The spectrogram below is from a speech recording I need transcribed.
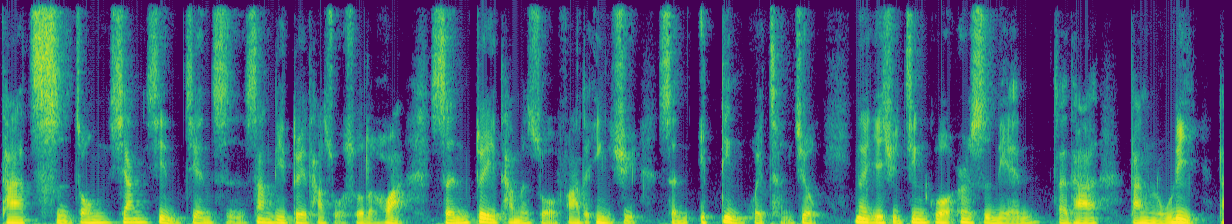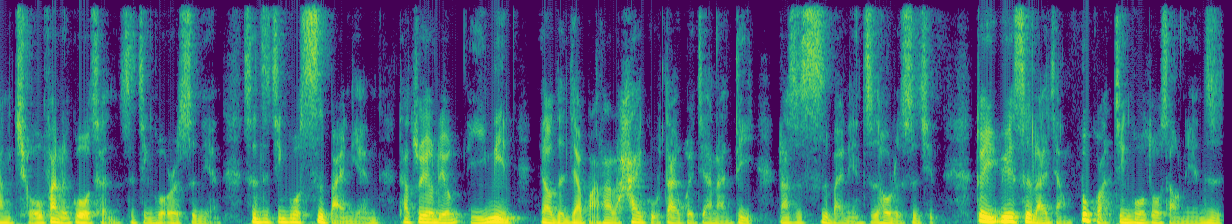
他始终相信、坚持上帝对他所说的话，神对他们所发的应许，神一定会成就。那也许经过二十年，在他当奴隶、当囚犯的过程是经过二十年，甚至经过四百年，他最后留遗命要人家把他的骸骨带回迦南地，那是四百年之后的事情。对于约瑟来讲，不管经过多少年日，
